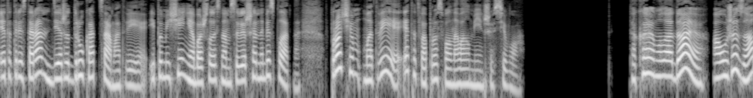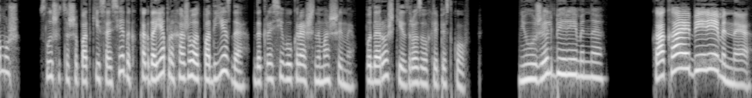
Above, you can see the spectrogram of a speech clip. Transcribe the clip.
Этот ресторан держит друг отца Матвея, и помещение обошлось нам совершенно бесплатно. Впрочем, Матвея этот вопрос волновал меньше всего. «Такая молодая, а уже замуж», Слышатся шепотки соседок, когда я прохожу от подъезда до красиво украшенной машины по дорожке из розовых лепестков. «Неужели беременная?» «Какая беременная?»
